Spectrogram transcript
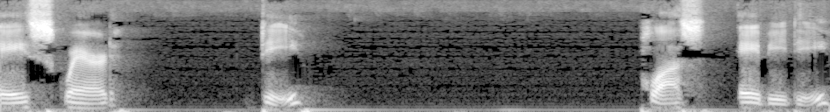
a squared d plus ABD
